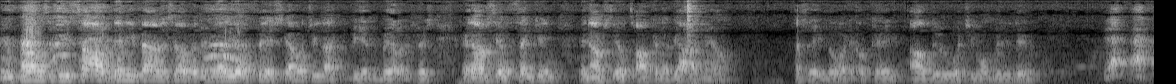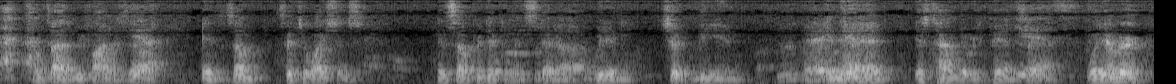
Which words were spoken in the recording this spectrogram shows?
your problems will be solved. Then he found himself in the belly of a fish. How would you like to be in the belly of a fish? And I'm still thinking and I'm still talking to God now. I say, Lord, okay, I'll do what you want me to do. Sometimes we find ourselves in some situations, in some predicaments that uh, we didn't shouldn't be in. And then it's time to repent. Yes. whatever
